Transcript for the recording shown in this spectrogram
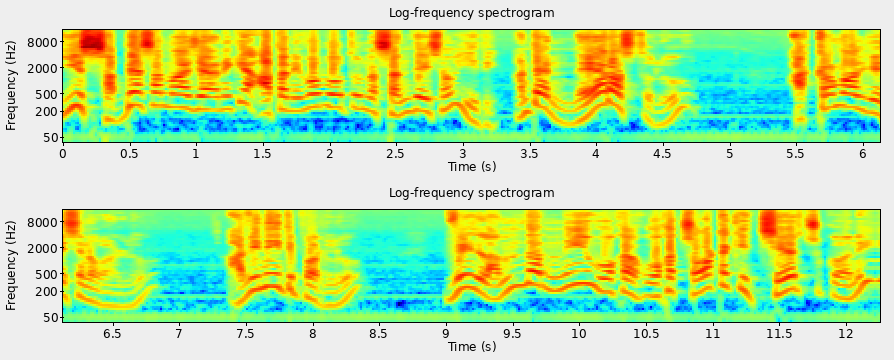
ఈ సభ్య సమాజానికి అతను ఇవ్వబోతున్న సందేశం ఇది. అంటే నేరస్తులు అక్రమాలు చేసిన వాళ్ళు అవినీతి పరులు వీళ్ళందరినీ ఒక ఒక చోటకి చేర్చుకొని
